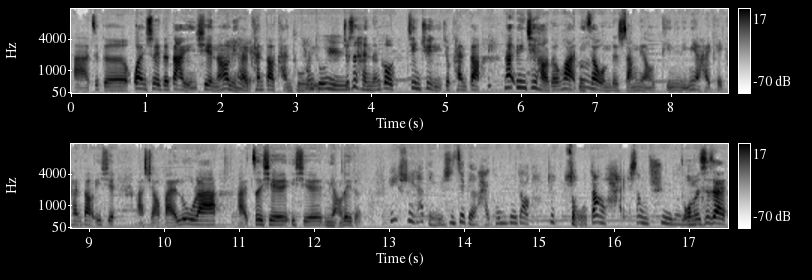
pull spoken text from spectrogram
啊这个万岁的大眼线，然后你还看到弹涂弹涂鱼，就是很能够近距离就看到。那运气好的话，你在我们的赏鸟亭里面还可以看。到一些啊小白鹭啦啊这些一些鸟类的，哎，所以它等于是这个海空步道就走到海上去了。我们是在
